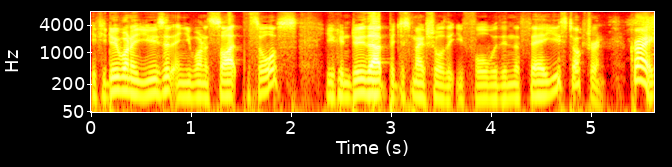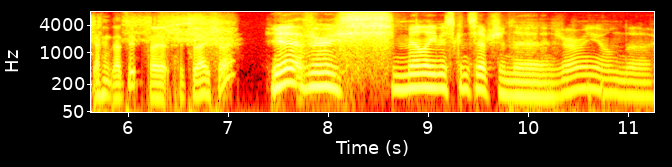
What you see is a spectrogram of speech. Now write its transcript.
if you do want to use it and you want to cite the source, you can do that, but just make sure that you fall within the fair use doctrine. Craig, I think that's it for, for today's show. Yeah, very smelly misconception there, Jeremy, on the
